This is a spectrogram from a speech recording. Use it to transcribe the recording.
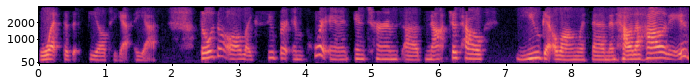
What does it feel to get a yes? Those are all like super important in terms of not just how you get along with them and how the holidays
